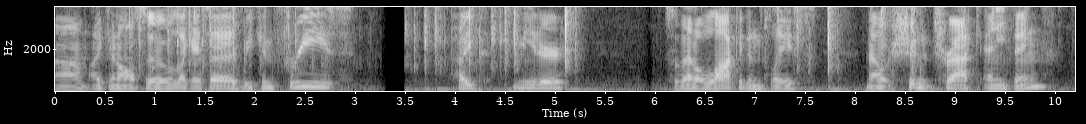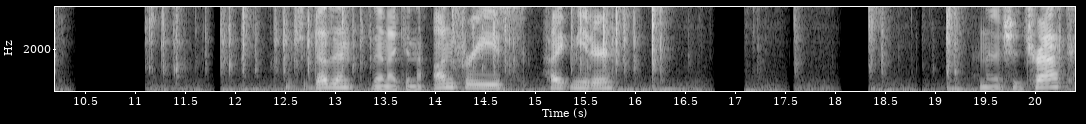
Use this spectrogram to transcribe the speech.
Um, I can also, like I said, we can freeze hype meter. So that'll lock it in place. Now it shouldn't track anything, which it doesn't. Then I can unfreeze hype meter. And then it should track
